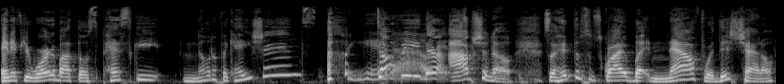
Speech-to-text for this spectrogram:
And if you're worried about those pesky notifications, don't be they're it. optional. So hit the subscribe button now for this channel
